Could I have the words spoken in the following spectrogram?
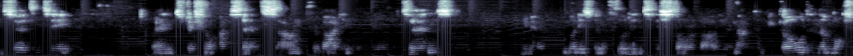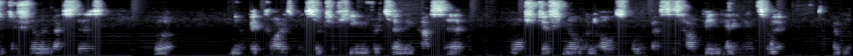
uncertainty, when traditional assets aren't providing real returns, you know, money's going to flood into this store of value, and that can be gold in the more traditional investors. But you know, Bitcoin has been such a huge returning asset. More traditional and old school investors have been getting into it over the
